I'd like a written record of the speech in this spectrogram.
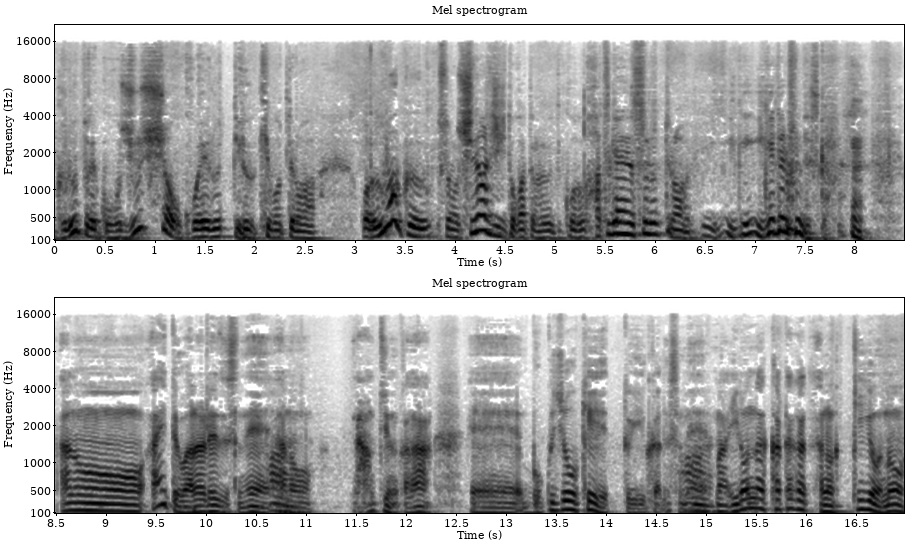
グループで50社を超えるっていう規模っていうのはこれうまくそのシナジーとかっていうのこう発言するっていうのはいいけてるんですか、うん、あのー、あえて我々ですね、はい、あのなんていうのかな、えー、牧場経営というかですね、はい。まあ、いろんな方があの企業の、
